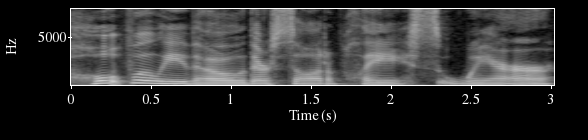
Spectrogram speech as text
Hopefully, though, they're still at a place where,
